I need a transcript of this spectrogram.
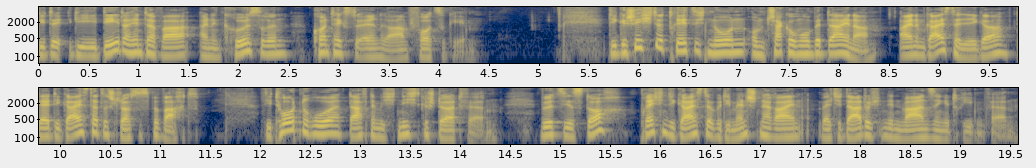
Die, die Idee dahinter war, einen größeren, kontextuellen Rahmen vorzugeben. Die Geschichte dreht sich nun um Giacomo Bedina, einem Geisterjäger, der die Geister des Schlosses bewacht. Die Totenruhe darf nämlich nicht gestört werden. Wird sie es doch, brechen die Geister über die Menschen herein, welche dadurch in den Wahnsinn getrieben werden.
